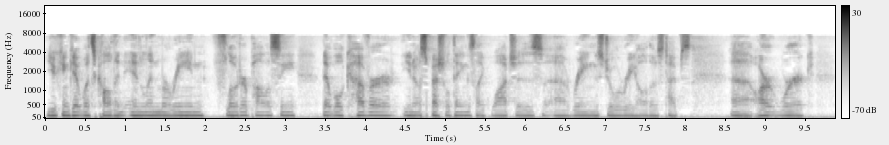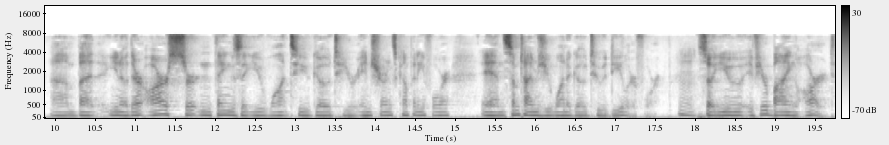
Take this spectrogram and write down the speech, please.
You can get what's called an inland marine floater policy that will cover, you know, special things like watches, uh, rings, jewelry, all those types, uh, artwork. Um, but you know, there are certain things that you want to go to your insurance company for, and sometimes you want to go to a dealer for. So you, if you're buying art,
